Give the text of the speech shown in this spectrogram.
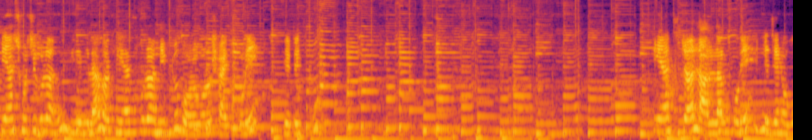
পেঁয়াজ কুচিগুলো আমি দিয়ে দিলাম, আর পেঁয়াজগুলো আমি একটু বড় বড় সাইজ করে কেটেছি পেঁয়াজটা লাল লাল করে ভেজে নেব।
